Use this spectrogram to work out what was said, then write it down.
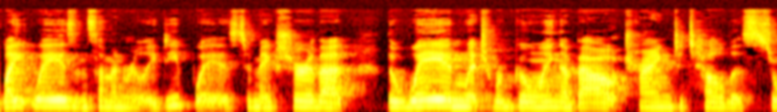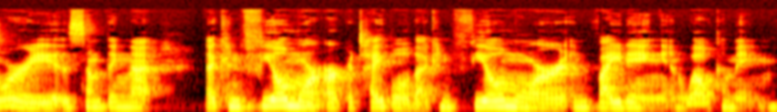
light ways and some in really deep ways to make sure that the way in which we're going about trying to tell this story is something that that can feel more archetypal that can feel more inviting and welcoming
